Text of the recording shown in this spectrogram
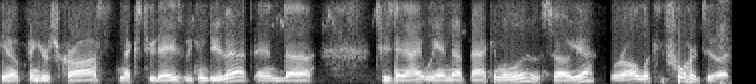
you know, fingers crossed, next two days we can do that, and uh, Tuesday night we end up back in the Lou. So yeah, we're all looking forward to it.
